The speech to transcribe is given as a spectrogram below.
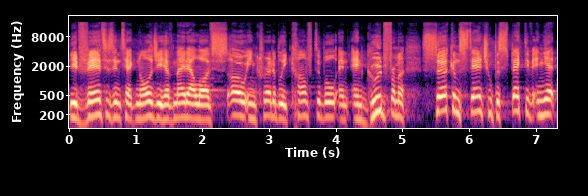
the advances in technology have made our lives so incredibly comfortable and, and good from a circumstantial perspective. And yet,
